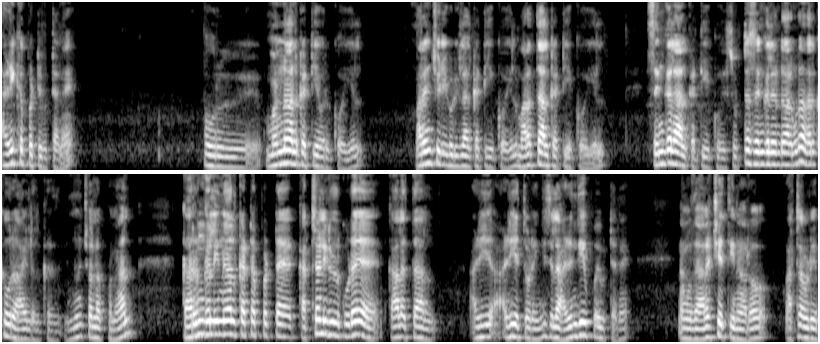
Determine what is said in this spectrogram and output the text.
அழிக்கப்பட்டு விட்டன. இப்போ ஒரு மண்ணால் கட்டிய ஒரு கோயில் மரஞ்செடி கொடிகளால் கட்டிய கோயில் மரத்தால் கட்டிய கோயில் செங்கலால் கட்டிய கோயில் சுட்ட செங்கல் என்றாலும் கூட அதற்கு ஒரு ஆயுள் இருக்கிறது. இன்னும் சொல்லப்போனால் கருங்கலினால் கட்டப்பட்ட கற்றளிகள் கூட காலத்தால் அழிய அழியத் தொடங்கி சில அழிந்தே போய்விட்டன. நமது அலட்சியத்தினாலோ மற்றவருடைய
